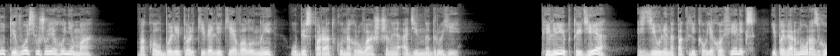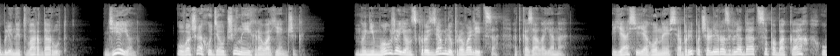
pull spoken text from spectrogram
тут і вось ужо яго няма вакол былі толькі вялікія валуны у беспарадку нагрувашчаныя адзін на другі піліп ты дзе здзіўлена паклікаў яго фелікс і павярнуў разгублены твар дарут дзе ён? У вачах у дзяўчыны іграў агеньчык. Ну не мог жа ён скрозь зямлю праваліцца адказала яна. Ясі ягоныя сябры пачалі разглядацца па баках у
